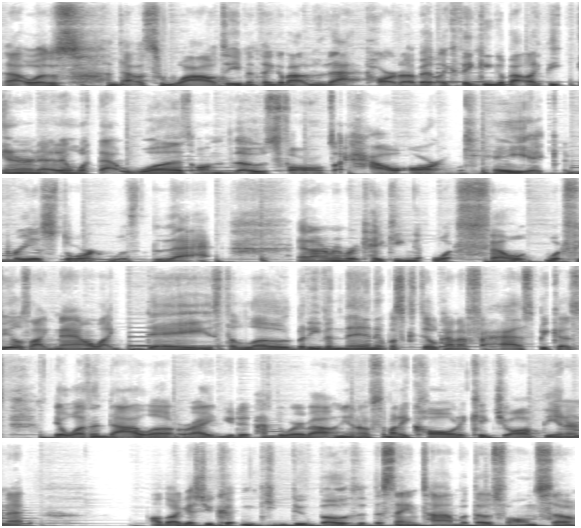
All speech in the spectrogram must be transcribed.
that was that was wild to even think about that part of it like thinking about like the internet and what that was on those phones like how archaic and prehistoric was that. And i remember taking what felt what feels like now like days to load but even then it was still kind of fast because it wasn't dial up right? You didn't have to worry about you know if somebody called it kicked you off the internet although i guess you couldn't do both at the same time with those phones so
